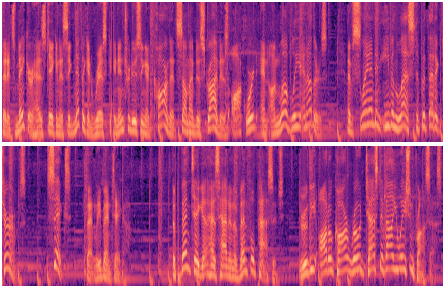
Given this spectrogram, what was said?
that its maker has taken a significant risk in introducing a car that some have described as awkward and unlovely and others have slammed in even less pathetic terms. 6. Bentley Bentayga The Bentayga has had an eventful passage through the Autocar road test evaluation process.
